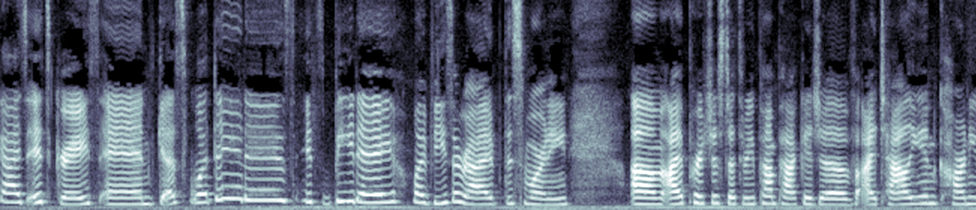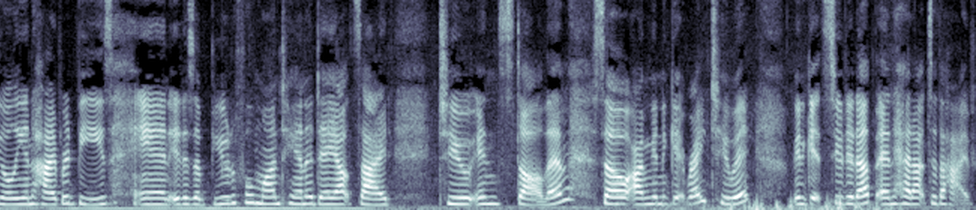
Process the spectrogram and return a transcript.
Guys, it's Grace, and guess what day it is? It's bee day. My bees arrived this morning. Um, I purchased a three pound package of Italian Carniolan hybrid bees, and it is a beautiful Montana day outside to install them. So I'm gonna get right to it. I'm gonna get suited up and head out to the hive.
